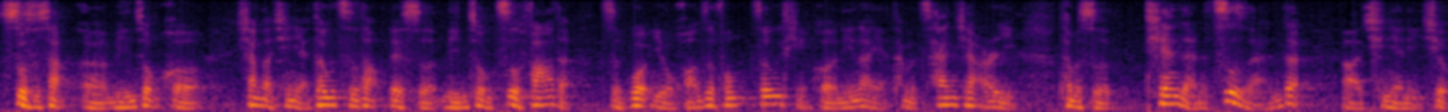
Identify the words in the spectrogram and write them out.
事实上，呃，民众和香港青年都知道那是民众自发的，只不过有黄之锋、周庭和林朗衍他们参加而已。他们是天然的、自然的啊青年领袖。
